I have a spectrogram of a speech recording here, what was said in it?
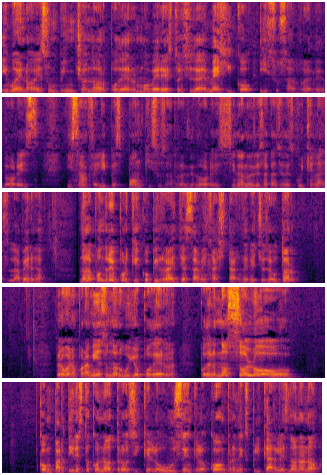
Y bueno, es un pinche honor poder mover esto en Ciudad de México y sus alrededores. Y San Felipe Spunk y sus alrededores. Si no han oído esa canción, escúchenla, es la verga. No la pondré porque copyright, ya saben, hashtag derechos de autor. Pero bueno, para mí es un orgullo poder, poder no solo compartir esto con otros y que lo usen, que lo compren, explicarles. No, no, no.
